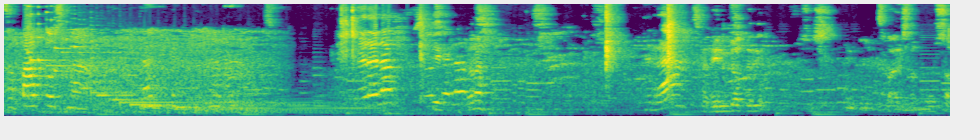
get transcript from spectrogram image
sapatos na Tara lang, Eh, lang. tara. Tara. Sa rindo ka rin. Sa sa pusa.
